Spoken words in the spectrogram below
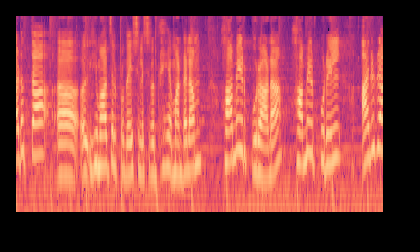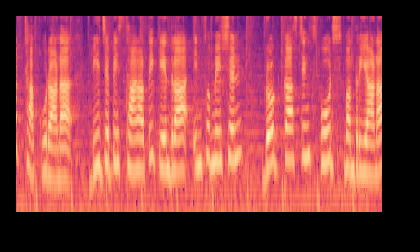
അടുത്ത ഹിമാചൽ പ്രദേശിലെ ശ്രദ്ധേയ മണ്ഡലം ഹമീർപുറാണ് ഹമീർപുരിൽ അനുരാഗ് ഠാക്കൂറാണ് ബി ജെ പി സ്ഥാനാർത്ഥി കേന്ദ്ര ഇൻഫർമേഷൻ ബ്രോഡ്കാസ്റ്റിംഗ് സ്പോർട്സ് മന്ത്രിയാണ്.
